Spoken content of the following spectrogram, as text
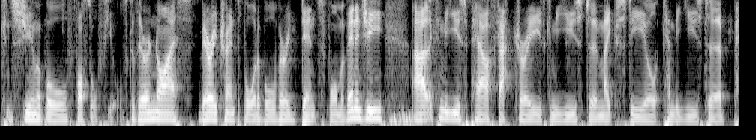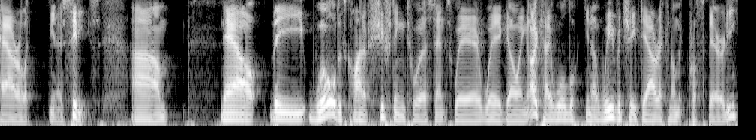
consumable fossil fuels because they're a nice, very transportable, very dense form of energy uh, that can be used to power factories, can be used to make steel, can be used to power, like you know, cities. Um, now, the world is kind of shifting to a sense where we're going, okay, well, look, you know, we've achieved our economic prosperity,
